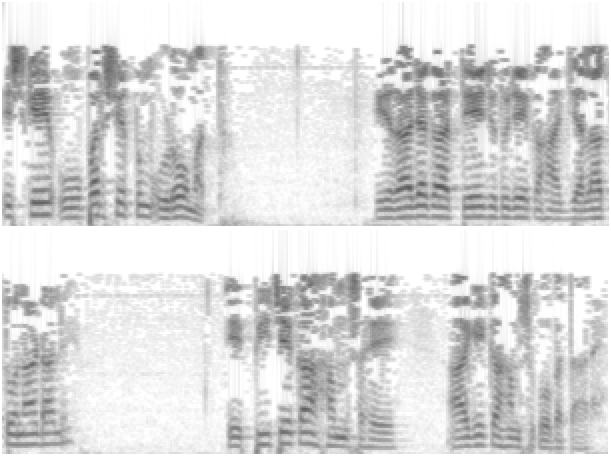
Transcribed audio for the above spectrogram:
इसके ऊपर से तुम उड़ो मत। ये राजा का तेज तुझे कहा जला तो ना डाले? ये पीछे का हंस है, आगे का हंस को बता रहे।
